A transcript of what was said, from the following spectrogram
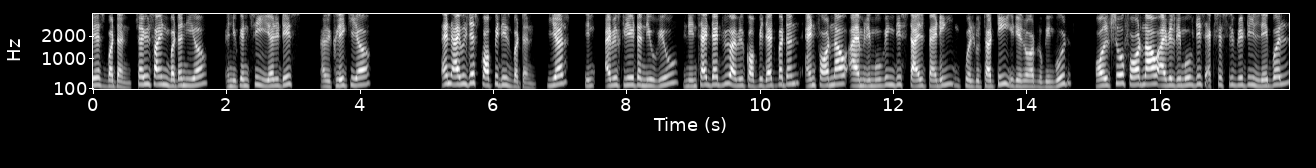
as button. So I will find button here and you can see here it is. I will click here and I will just copy this button. Here in, I will create a new view and inside that view I will copy that button and for now I am removing this style padding equal to 30. It is not looking good. Also for now I will remove this accessibility label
